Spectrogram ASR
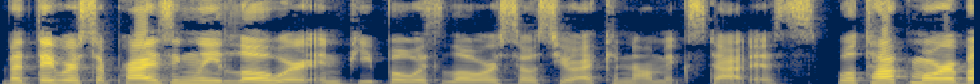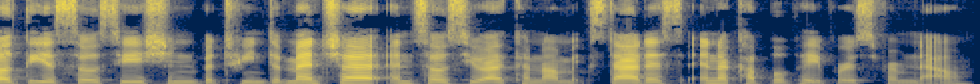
but they were surprisingly lower in people with lower socioeconomic status. We'll talk more about the association between dementia and socioeconomic status in a couple papers from now.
